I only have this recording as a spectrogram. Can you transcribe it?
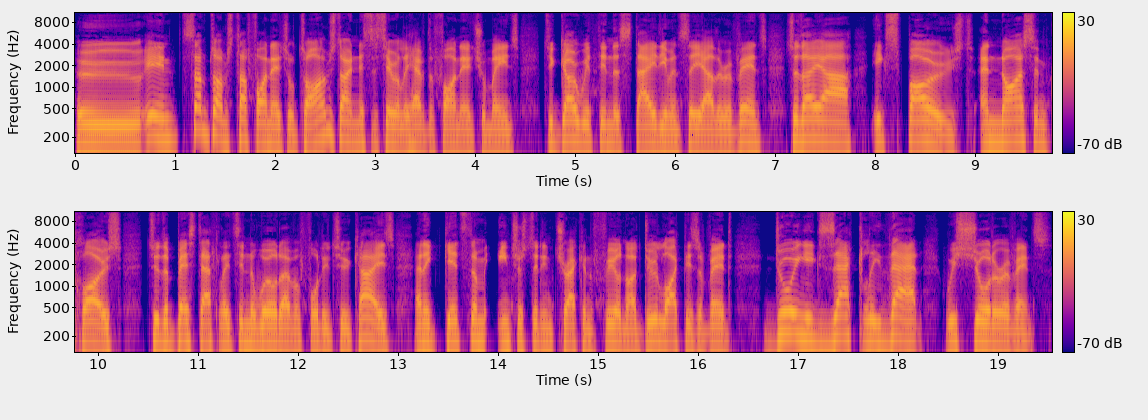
who, in sometimes tough financial times, don't necessarily have the financial means to go within the stadium and see other events. So they are exposed and nice and close to the best athletes in the world over 42Ks, and it gets them interested in track and field. And I do like this event doing exactly that with shorter events.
